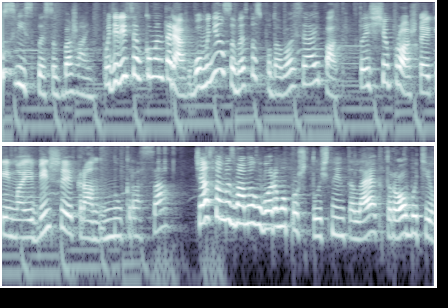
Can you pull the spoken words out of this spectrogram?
у свій список бажань? Поділіться в коментарях, бо мені особисто сподобався iPad. Той ще прошка, який має більший екран. Ну краса. Часто ми з вами говоримо про штучний інтелект, роботів.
